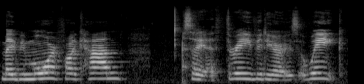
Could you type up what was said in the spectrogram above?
maybe more if I can. So yeah, three videos a week.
